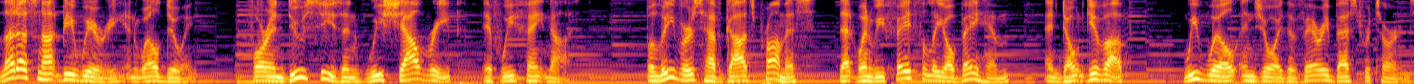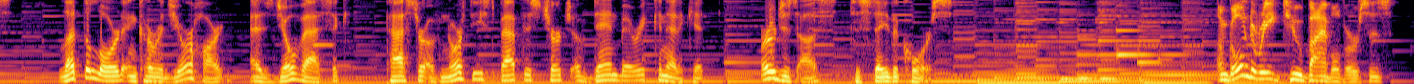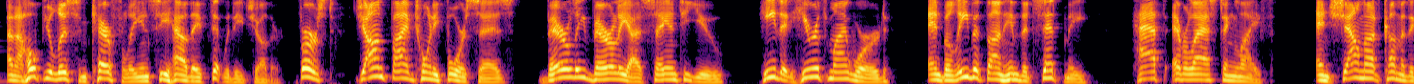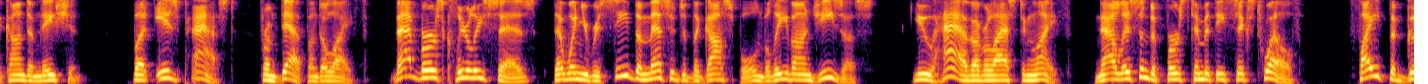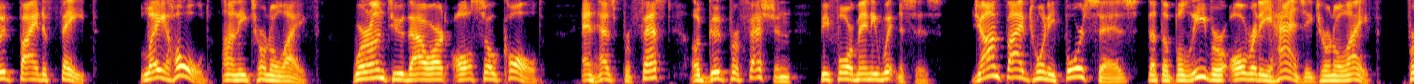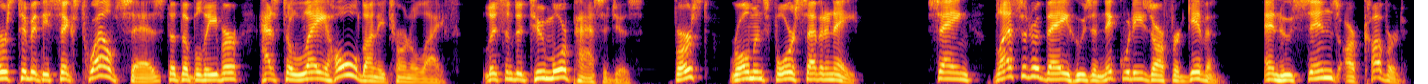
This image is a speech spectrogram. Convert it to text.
Let us not be weary in well doing, for in due season we shall reap if we faint not. Believers have God's promise that when we faithfully obey Him and don't give up, we will enjoy the very best returns. Let the Lord encourage your heart as Joe Vasick, pastor of Northeast Baptist Church of Danbury, Connecticut, urges us to stay the course. I'm going to read two Bible verses, and I hope you listen carefully and see how they fit with each other. First, John 5:24 says, "Verily, verily I say unto you, he that heareth my word and believeth on him that sent me hath everlasting life, and shall not come into condemnation, but is passed from death unto life." That verse clearly says that when you receive the message of the gospel and believe on Jesus, you have everlasting life. Now listen to 1 Timothy 6:12. Fight the good fight of faith. Lay hold on eternal life, whereunto thou art also called, and has professed a good profession before many witnesses. John 5:24 says that the believer already has eternal life. 1 Timothy 6:12 says that the believer has to lay hold on eternal life. Listen to two more passages. First, Romans 4, 7 and 8, saying, Blessed are they whose iniquities are forgiven and whose sins are covered.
